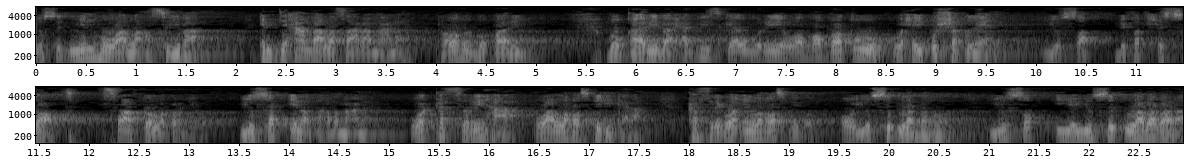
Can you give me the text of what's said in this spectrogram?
yusib minhu waa la asiibaa imtixaan baa la saaraa macnaha. Rawaahu albukhaariy bukhaari baa xadiiskaa wariyey wadabatuu waxay u shaqleen yusab bifatxi saad saadkoo la kordhigo. Yusab inaad dhahdo macnaha. Wa kasrihaa waa la hoos dhigi karaa. Kasriga waa in la hoos dhigo oo yusib la dhaho. Yusab iyo yusib labadaba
